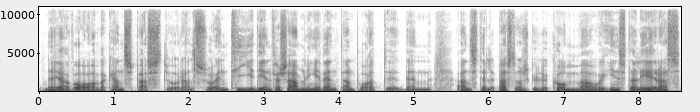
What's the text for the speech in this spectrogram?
när jag var vakanspastor, alltså en tid i en församling i väntan på att eh, den anställde pastorn skulle komma och installeras.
